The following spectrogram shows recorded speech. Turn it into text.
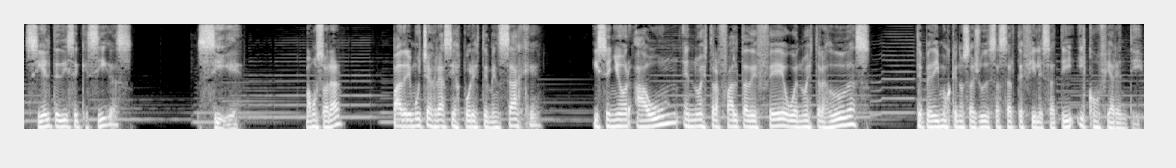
Si Él te dice que sigas, sigue. ¿Vamos a orar? Padre, muchas gracias por este mensaje. Y Señor, aún en nuestra falta de fe o en nuestras dudas, te pedimos que nos ayudes a serte fieles a ti y confiar en ti.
